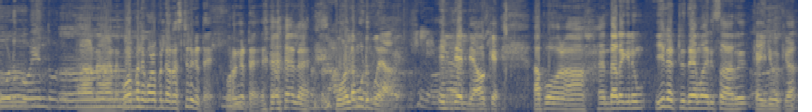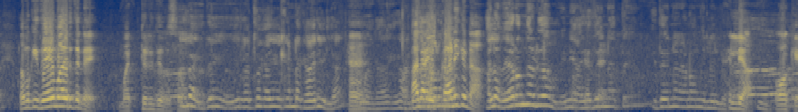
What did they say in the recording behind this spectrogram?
മൂഡ് പോയെന്ന് തോന്നുന്നു. കുഴപ്പമില്ല കുഴപ്പമില്ല. റെസ്റ്റ് എടുക്കട്ടെ. ഉറങ്ങട്ടെ. അല്ലേ? മോളുടെ മൂഡ് പോയാ? ഇല്ല ഇല്ല. ഓക്കെ അപ്പോൾ എന്താണെങ്കിലും ഈ ലെറ്റർ ഇതേമാതിരി സാറ് കയ്യിൽ വെക്കുക. നമുക്ക് ഇതേമാതിരി തന്നെ മറ്റൊരു ദിവസം അല്ല ഇത് ഈ ലെറ്റർ കൈ വെക്കേണ്ട കാര്യമില്ല. അല്ല കാണിക്കണ്ട. അല്ല വേറൊന്നും എഴുതാം. ഇനി ഇത് തന്നെ ഇത് തന്നെ വേണമെന്നില്ലല്ലോ. ഇല്ല. ഓക്കെ.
